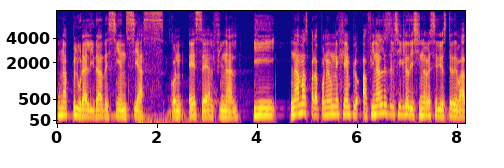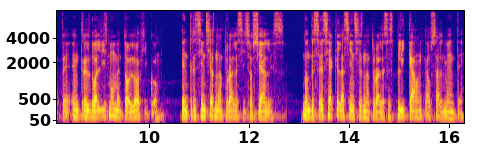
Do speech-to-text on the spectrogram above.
una pluralidad de ciencias con S al final. Y nada más para poner un ejemplo, a finales del siglo XIX se dio este debate entre el dualismo metodológico, entre ciencias naturales y sociales, donde se decía que las ciencias naturales explicaban causalmente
